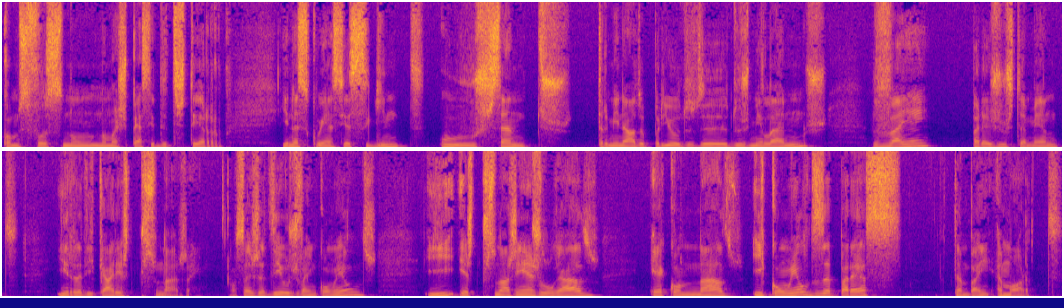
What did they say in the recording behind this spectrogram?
como se fosse num, numa espécie de desterro, e na sequência seguinte, os santos, terminado o período de, dos mil anos, vêm para justamente erradicar este personagem. Ou seja, Deus vem com eles e este personagem é julgado, é condenado e com ele desaparece também a morte.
